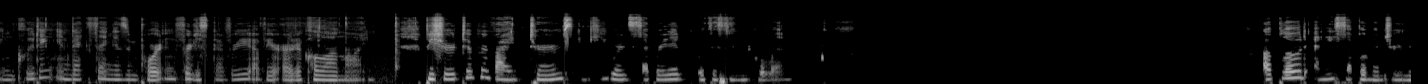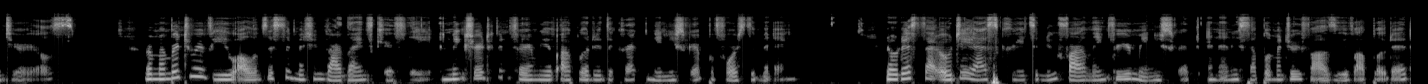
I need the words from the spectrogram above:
including indexing is important for discovery of your article online. Be sure to provide terms and keywords separated with a semicolon. Upload any supplementary materials. Remember to review all of the submission guidelines carefully and make sure to confirm you have uploaded the correct manuscript before submitting. Notice that OJS creates a new file name for your manuscript and any supplementary files you have uploaded.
